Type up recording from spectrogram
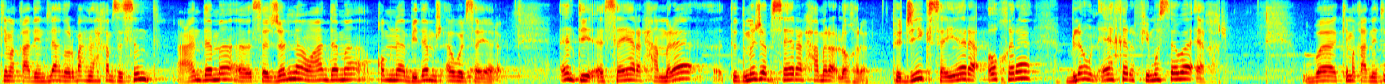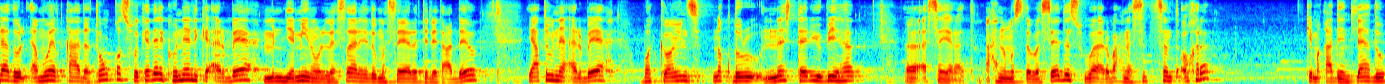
كما قاعدين تلاحظوا ربحنا خمسة سنت عندما سجلنا وعندما قمنا بدمج أول سيارة. أنت السيارة الحمراء تدمجها بالسيارة الحمراء الأخرى. تجيك سيارة أخرى بلون آخر في مستوى آخر. وكما قاعدين تلاحظوا الأموال قاعدة تنقص وكذلك هنالك أرباح من يمين ولا يسار. هذوما السيارات اللي تعداو يعطونا أرباح وكوينز نقدروا نشتري بها آه، السيارات. أحنا المستوى السادس وربحنا 6 سنت أخرى. كما قاعدين تلاحظوا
